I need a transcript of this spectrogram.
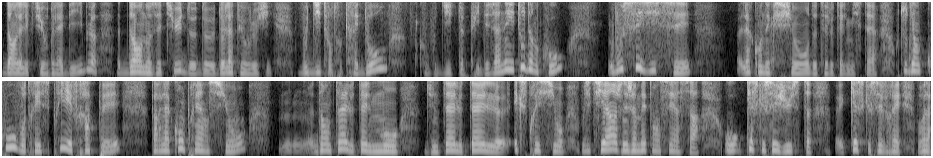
dans la lecture de la Bible, dans nos études de, la théologie. Vous dites votre credo, que vous dites depuis des années, et tout d'un coup, vous saisissez la connexion de tel ou tel mystère. Tout d'un coup, votre esprit est frappé par la compréhension hum, d'un tel ou tel mot, d'une telle ou telle expression. Vous dites, tiens, je n'ai jamais pensé à ça. Ou qu'est-ce que c'est juste? Qu'est-ce que c'est vrai? Voilà,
